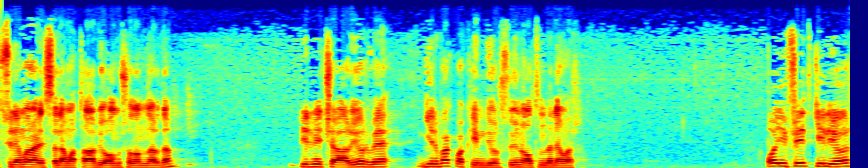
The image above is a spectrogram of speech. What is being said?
Süleyman Aleyhisselam'a tabi olmuş olanlardan birini çağırıyor ve gir bak bakayım diyor suyun altında ne var. O ifrit geliyor,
